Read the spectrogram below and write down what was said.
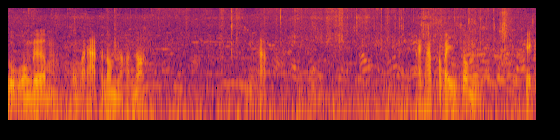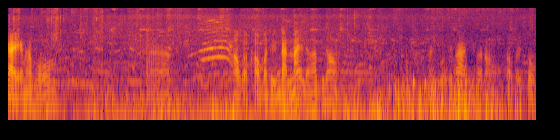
ถูปองค์เดิม องค์พระธาตุพนมนะครับเนาะนี่ครับไปครับเข้าไปชมไกลๆกันครับผมครับเข้ากับเขามาถึงด้านในแล้วครับพี่น้องไปหัวสิผ้าที่พ่อน้องเข้าไปชม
